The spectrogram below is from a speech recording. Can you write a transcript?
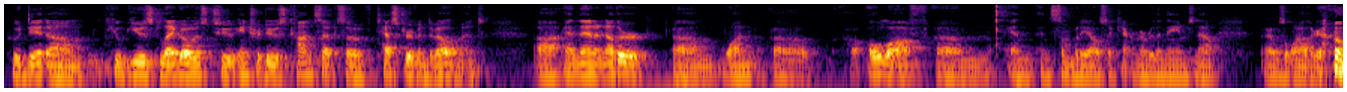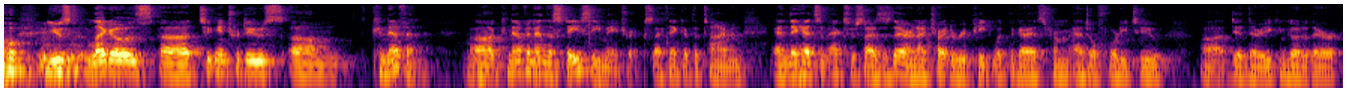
who did um, who used Legos to introduce concepts of test-driven development, uh, and then another um, one, uh, Olaf um, and and somebody else I can't remember the names now. That was a while ago. used Legos uh, to introduce um, Cynefin, uh, Cynefin and the Stacey matrix, I think, at the time, and and they had some exercises there, and I tried to repeat what the guys from Agile 42 uh, did there. You can go to their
